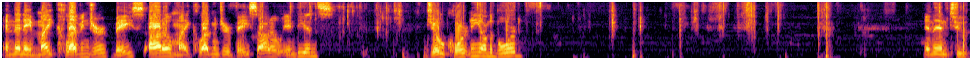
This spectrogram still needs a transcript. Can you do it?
And then a Mike Clevinger base auto. Mike Clevinger base auto. Indians. Joe Courtney on the board. And then to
